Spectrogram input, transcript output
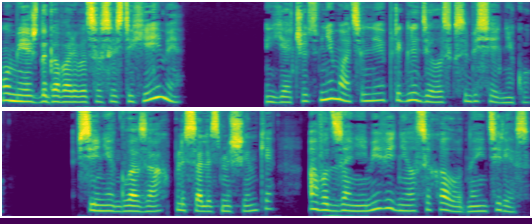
«Умеешь договариваться со стихиями?» Я чуть внимательнее пригляделась к собеседнику. В синих глазах плясали смешинки, а вот за ними виднелся холодный интерес.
